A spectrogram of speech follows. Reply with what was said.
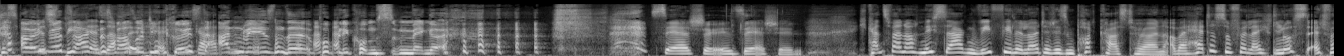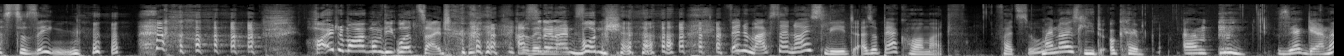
Das, aber ich würde sagen, das war so die größte anwesende Publikumsmenge. Sehr schön, sehr schön. Ich kann zwar noch nicht sagen, wie viele Leute diesen Podcast hören, aber hättest du vielleicht Lust, etwas zu singen? Heute Morgen um die Uhrzeit. Hast du denn du einen Wunsch? wenn du magst, dein neues Lied, also Berghormat, falls du. Mein neues Lied, okay. Ähm, sehr gerne.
